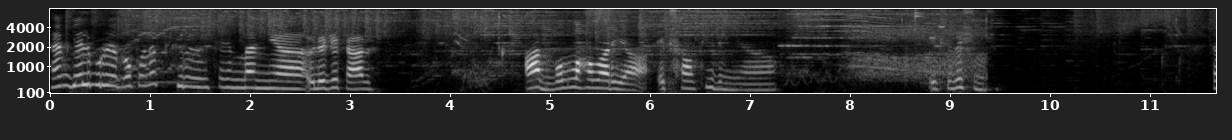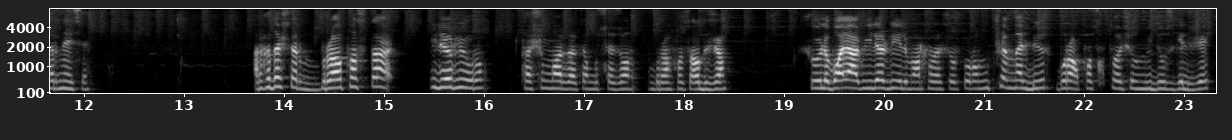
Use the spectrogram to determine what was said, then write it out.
Hem gel buraya kafana tükürürüm senin ben ya. Ölecek abi. Abi vallahi var ya. Eksi 6 yedim ya. Eksi 5 yemişim. Her neyse. Arkadaşlar Brawl Pass'ta ilerliyorum. Taşım var zaten bu sezon Brawl alacağım. Şöyle bayağı bir ilerleyelim arkadaşlar. Sonra mükemmel bir Brawl Pass kutu açılım videosu gelecek.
